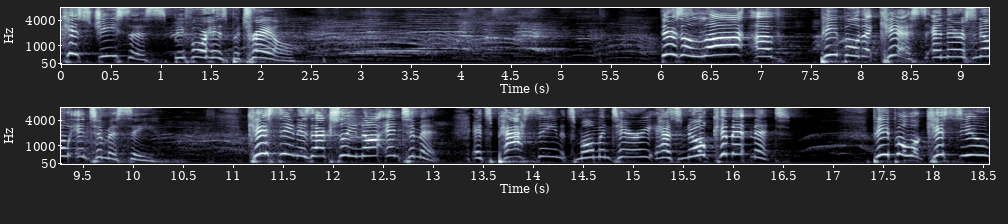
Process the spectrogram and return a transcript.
kissed Jesus before his betrayal? There's a lot of people that kiss and there's no intimacy. Kissing is actually not intimate, it's passing, it's momentary, it has no commitment. People will kiss you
